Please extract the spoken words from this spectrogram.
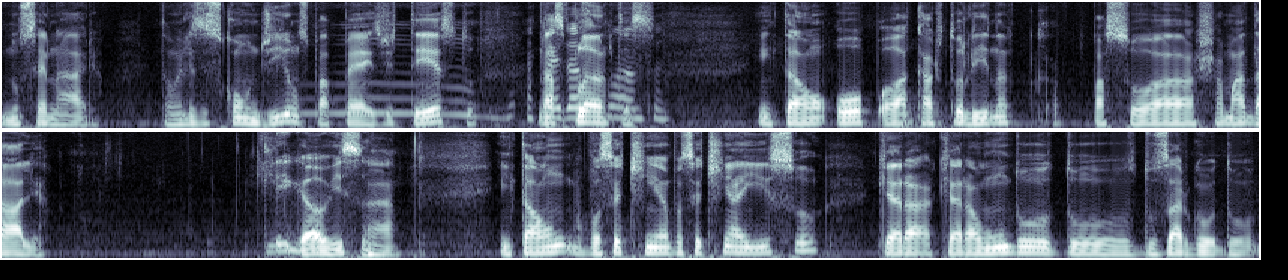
no cenário. Então, eles escondiam os papéis de texto Atrás nas das plantas. Então, o, a cartolina passou a chamar dália. Que legal isso. É. Então você tinha você tinha isso que era que era um do, do- dos argo, do-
